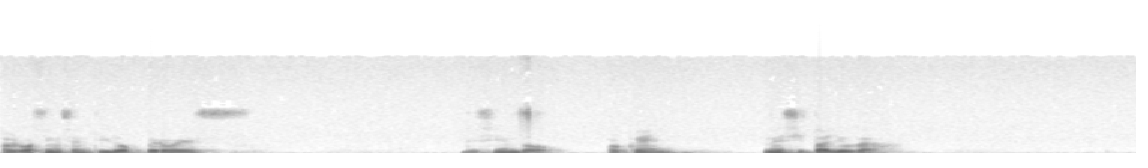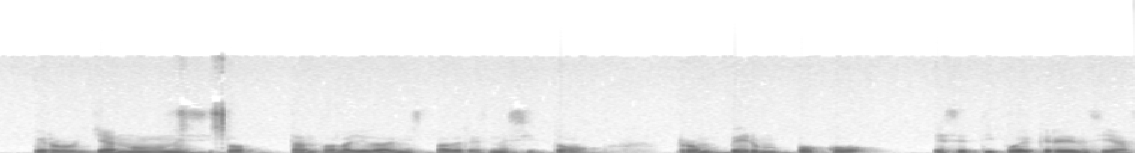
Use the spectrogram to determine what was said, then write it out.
algo sin sentido, pero es diciendo, ok, necesito ayuda, pero ya no necesito tanto la ayuda de mis padres, necesito romper un poco ese tipo de creencias.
